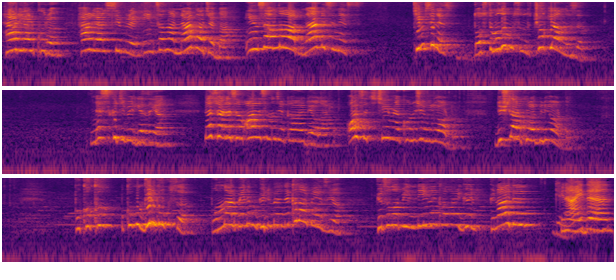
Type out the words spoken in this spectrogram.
Her yer kuru. Her yer sivri. İnsanlar nerede acaba? İnsanlar neredesiniz? Kimsiniz? Dostum olur musunuz? Çok yalnızım. Ne sıkıcı bir gezegen. Ne söylesem aynısını tekrar ediyorlar. Oysa çiçeğimle konuşabiliyordum. Düşler kurabiliyordum. Bu koku, bu koku gül kokusu. Bunlar benim gülüme ne kadar benziyor. Göz alabildiğine kadar gül. Günaydın. Günaydın.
